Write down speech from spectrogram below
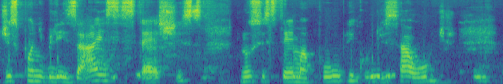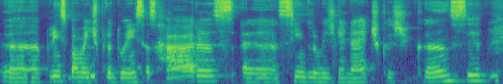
disponibilizar esses testes no sistema público de saúde, uh, principalmente para doenças raras, uh, síndromes genéticas de câncer.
